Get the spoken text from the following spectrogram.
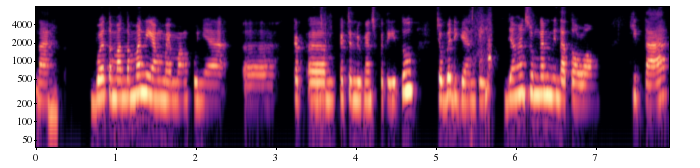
Nah, hmm. buat teman-teman yang memang punya uh, ke, um, kecenderungan seperti itu, coba diganti. Jangan sungkan minta tolong. Kita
